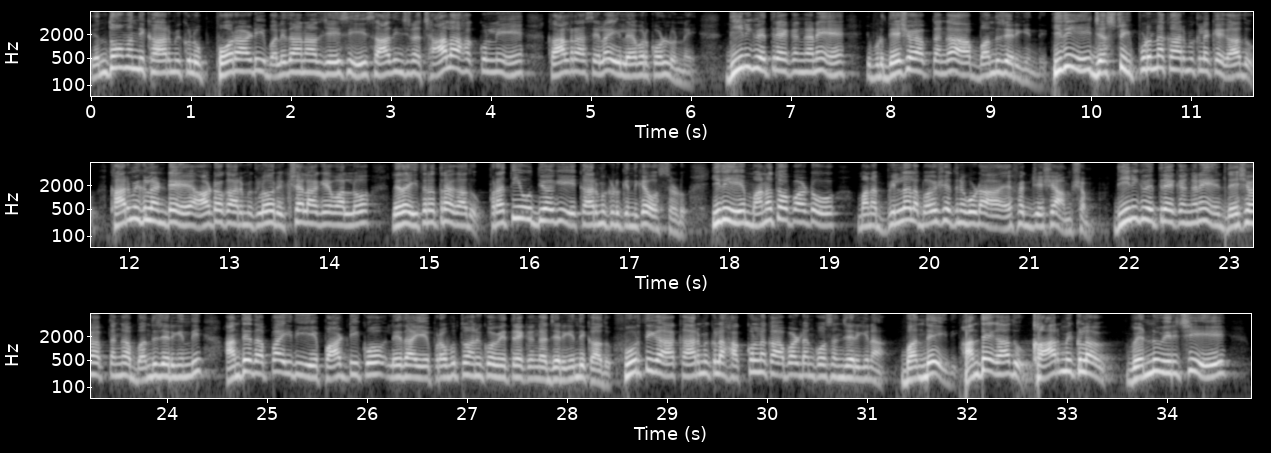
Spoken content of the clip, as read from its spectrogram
ఎంతోమంది కార్మికులు పోరాడి బలిదానాలు చేసి సాధించిన చాలా హక్కుల్ని కాలరాసేలా ఈ లేబర్ కోడ్లు ఉన్నాయి. దీనికి వ్యతిరేకంగానే ఇప్పుడు దేశవ్యాప్తంగా బంద్ జరిగింది. ఇది జస్ట్ ఇప్పుడున్న కార్మికులకే కాదు. కార్మికులు అంటే ఆటో కార్మికులు రిక్షా లాగే వాళ్ళు లేదా ఇతరత్రా కాదు. ప్రతి ఉద్యోగి కార్మికుడు కిందకే వస్తాడు. ఇది మనతో పాటు మన పిల్లల భవిష్యత్తుని కూడా ఎఫెక్ట్ చేసే అంశం. దీనికి వ్యతిరేకంగానే దేశవ్యాప్తంగా బంద్ జరిగింది. అంతే తప్ప ఇది ఏ పార్టీకో లేదా ఏ ప్రభుత్వానికో వ్యతిరేకంగా జరిగింది కాదు. పూర్తిగా కార్మికుల హక్కులను కాపాడడం కోసం జరిగిన బందే ఇది. అంతేకాదు కార్మికుల వెన్ను విరిచి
